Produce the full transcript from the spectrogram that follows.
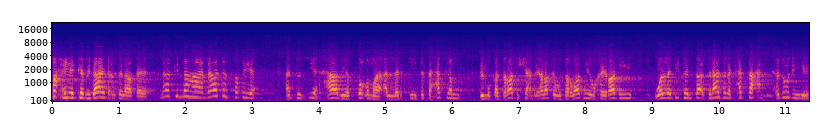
صح هي كبداية انطلاقة لكنها لا تستطيع أن تزيح هذه الطغمة التي تتحكم بمقدرات الشعب العراقي وثرواته وخيراته والتي تنازلت حتى عن حدوده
